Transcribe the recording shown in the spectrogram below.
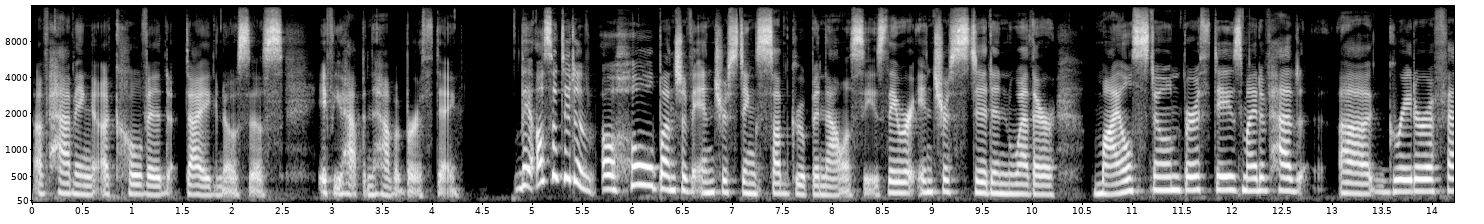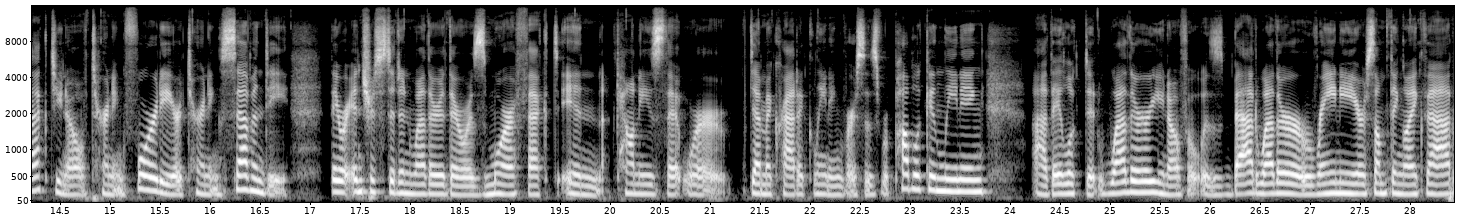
of having a COVID diagnosis if you happen to have a birthday? They also did a, a, whole bunch of interesting subgroup analyses. They were interested in whether milestone birthdays might have had a greater effect, you know, turning 40 or turning 70. They were interested in whether there was more effect in counties that were Democratic leaning versus Republican leaning. Uh, they looked at weather, you know, if it was bad weather or rainy or something like that,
